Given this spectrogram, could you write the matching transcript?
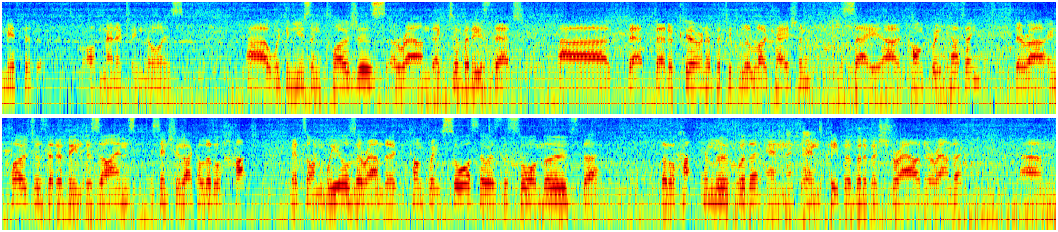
method of managing noise. Uh, we can use enclosures around activities that uh, that, that occur in a particular location, say uh, concrete cutting. There are enclosures that have been designed essentially like a little hut that's on wheels around a concrete saw, so as the saw moves, the little hut can move with it and, Okay. and keep a bit of a shroud around it. Um,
